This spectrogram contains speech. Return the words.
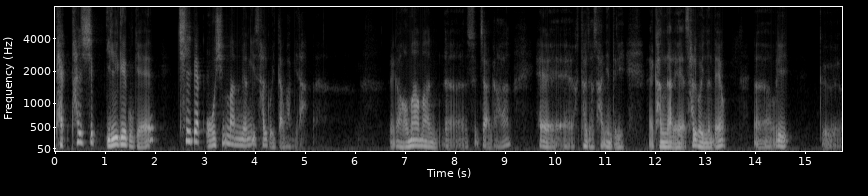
181개국에 750만 명이 살고 있다고 합니다. 그러니까 어마어마한 어, 숫자가 해외에 흩어져서 한인들이 각 나라에 살고 있는데요. 어, 우리 그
